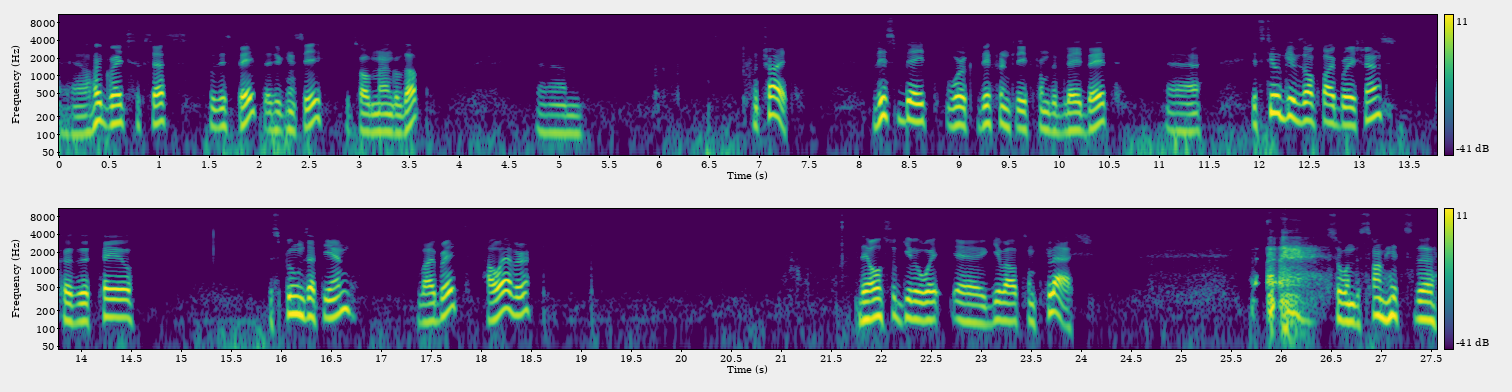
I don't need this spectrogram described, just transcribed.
Uh, I've had great success with this bait as you can see. It's all mangled up. Um, we'll try it this bait works differently from the blade bait. Uh, it still gives off vibrations because the tail, the spoons at the end vibrate. However, they also give away, uh, give out some flash. so when the sun hits the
